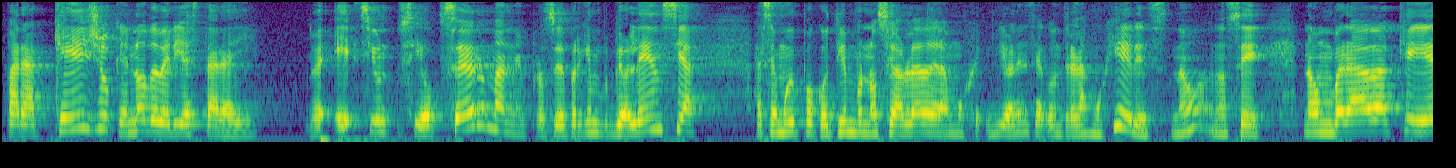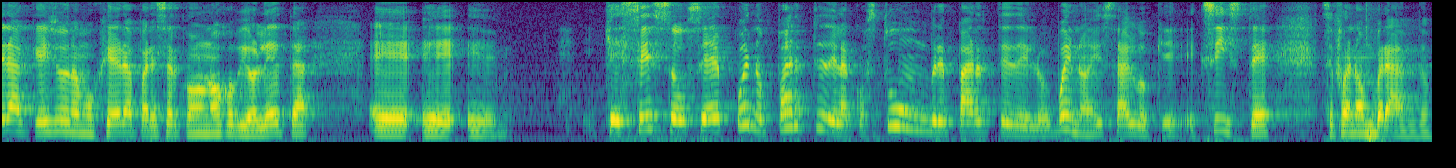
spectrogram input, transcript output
para aquello que no debería estar ahí. Eh, si, si observan el proceso, por ejemplo, violencia hace muy poco tiempo no se hablaba de la violencia contra las mujeres, ¿no? No se nombraba qué era aquello de una mujer aparecer con un ojo violeta. Eh, eh, eh, ¿Qué es eso? O sea, bueno, parte de la costumbre, parte de lo... Bueno, es algo que existe, se fue nombrando.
